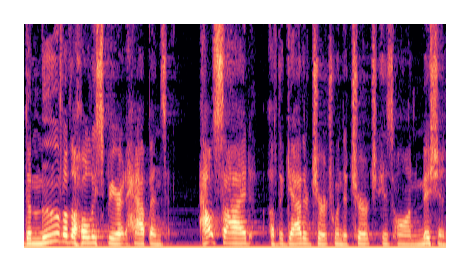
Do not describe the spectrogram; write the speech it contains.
the move of the Holy Spirit happens outside of the gathered church when the church is on mission.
